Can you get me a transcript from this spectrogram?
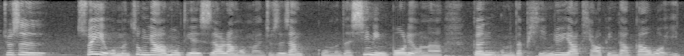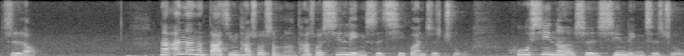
就是，所以我们重要的目的是要让我们就是让我们的心灵波流呢，跟我们的频率要调频到高我一致哦。那安娜的达金他说什么呢？他说心灵是器官之主。呼吸呢是心灵之主，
